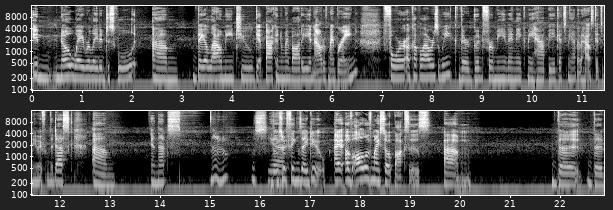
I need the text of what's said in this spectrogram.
in no way related to school. Um, they allow me to get back into my body and out of my brain for a couple hours a week. They're good for me. They make me happy. It gets me out of the house, gets me away from the desk. Um, and that's, I don't know. Those, those are things I do. I, of all of my soapboxes, um, the the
